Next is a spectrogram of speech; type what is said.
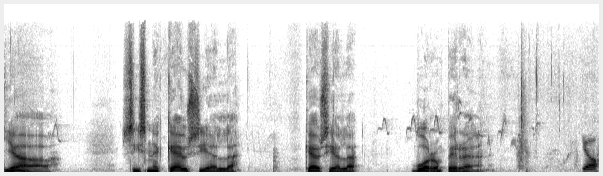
Jaa, siis ne käy siellä, käy siellä vuoron perään. Joo.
